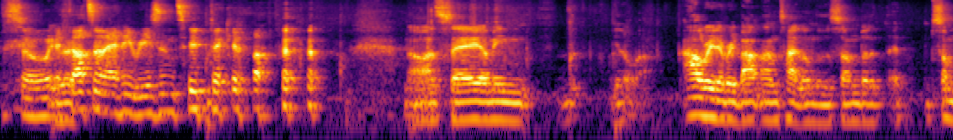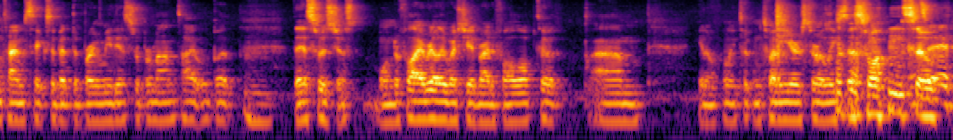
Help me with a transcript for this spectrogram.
So if Yeah. that's not any reason to pick it up, No, I'd say, I mean, you know, I'll read every Batman title under the sun, but it, it sometimes takes a bit to bring me to a Superman title. But this was just wonderful. I really wish he had write a follow up to it. Um, you know, only took him 20 years to release this one, it's so. a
